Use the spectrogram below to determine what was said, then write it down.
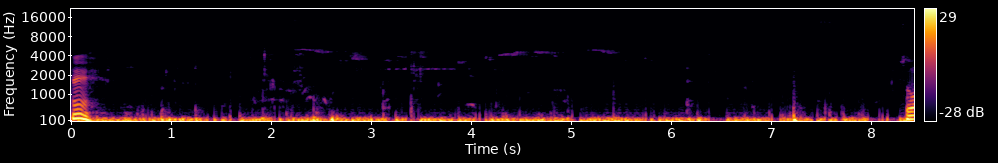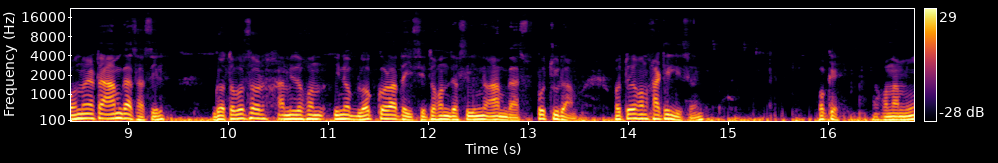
হ্যাঁ? তো অন্য একটা আম গাছ আছিল। গত বছর আমি যখন ইনো ব্লগ করাতে আইছি তখন দেখছি ইনো আম গাছ প্রচুর আম। হয়তো এখন কাটি লিছেন ওকে এখন আমি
